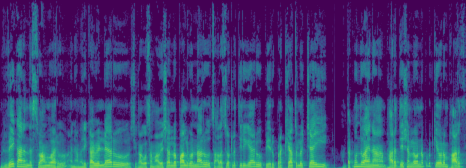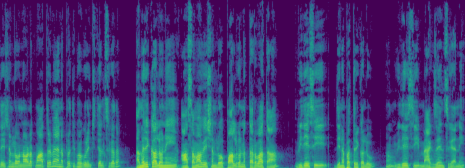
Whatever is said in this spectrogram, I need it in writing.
వివేకానంద స్వామివారు ఆయన అమెరికా వెళ్ళారు చికాగో సమావేశాల్లో పాల్గొన్నారు చాలా చోట్ల తిరిగారు పేరు ప్రఖ్యాతులు వచ్చాయి. అంతకుముందు ఆయన భారతదేశంలో ఉన్నప్పుడు కేవలం భారతదేశంలో ఉన్న వాళ్ళకి మాత్రమే ఆయన ప్రతిభ గురించి తెలుసు కదా. అమెరికాలోని ఆ సమావేశంలో పాల్గొన్న తర్వాత విదేశీ దినపత్రికలు విదేశీ మ్యాగజైన్స్ కానీ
